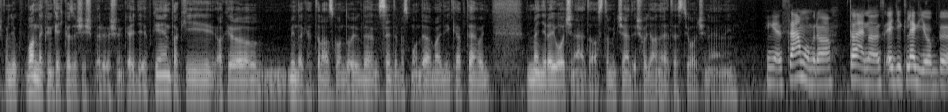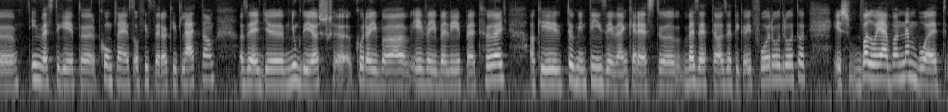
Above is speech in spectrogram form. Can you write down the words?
És mondjuk van nekünk egy közös ismerősünk egyébként, aki, akiről mind a ketten azt gondoljuk, de szerintem ezt mondd el majd inkább te, hogy, hogy mennyire jól csinálta azt, amit csinált, és hogyan lehet ezt jól csinálni. Igen, számomra talán az egyik legjobb investigator, compliance officer, akit láttam, az egy nyugdíjas koraiba, éveibe lépett hölgy, aki több mint tíz éven keresztül vezette az etikai forródrótot, és valójában nem volt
